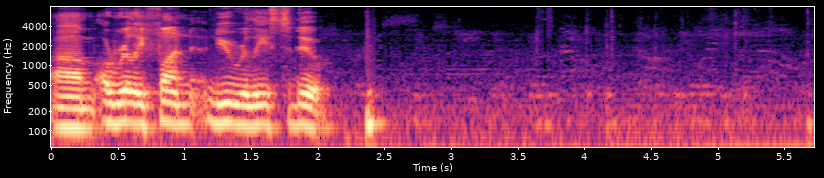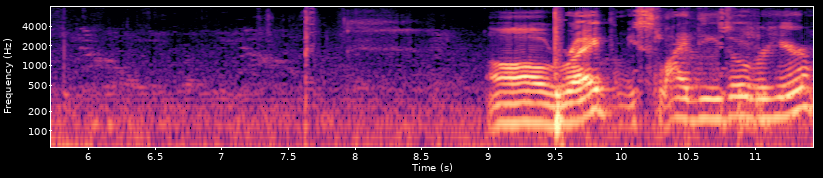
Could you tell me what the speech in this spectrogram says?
um, a really fun new release to do. All right, let me slide these over here.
